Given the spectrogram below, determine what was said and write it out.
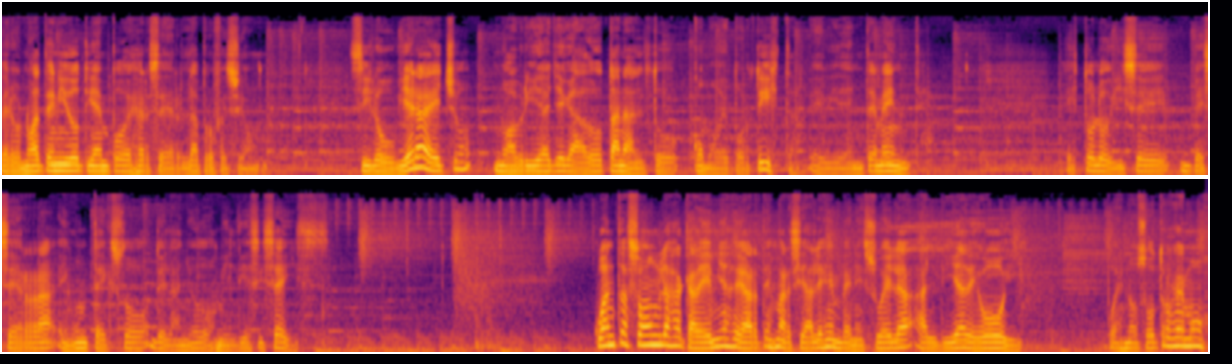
pero no ha tenido tiempo de ejercer la profesión. Si lo hubiera hecho, no habría llegado tan alto como deportista, evidentemente. Esto lo dice Becerra en un texto del año 2016. ¿Cuántas son las academias de artes marciales en Venezuela al día de hoy? Pues nosotros hemos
